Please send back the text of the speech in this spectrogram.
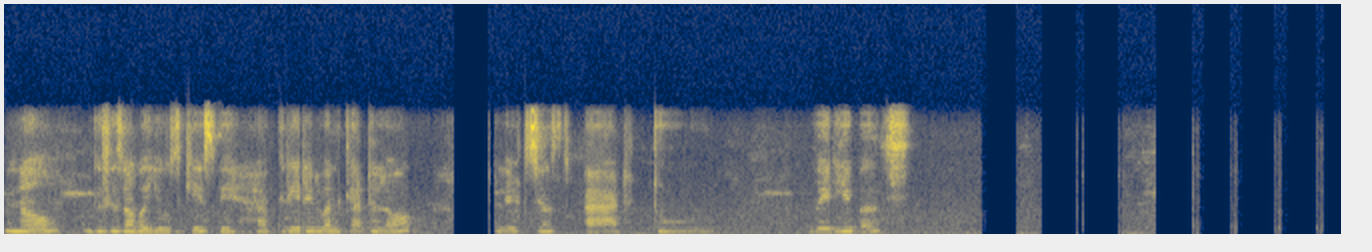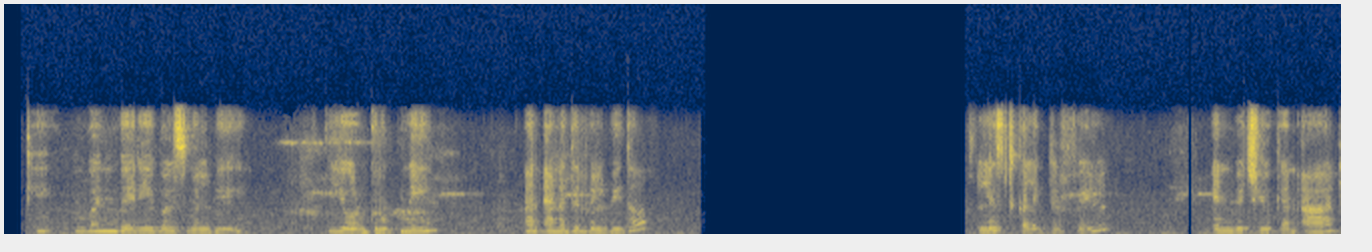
Now, this is our use case. We have created one catalog. Let's just add two variables. Okay, one variables will be your group name and another will be the list collector field in which you can add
